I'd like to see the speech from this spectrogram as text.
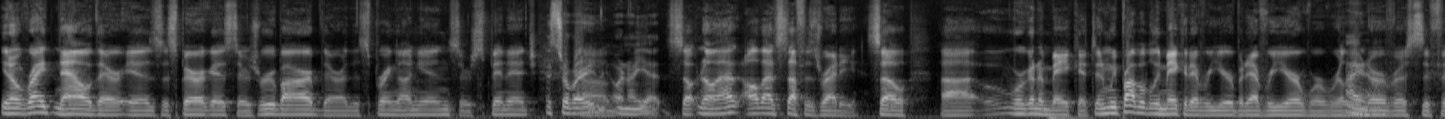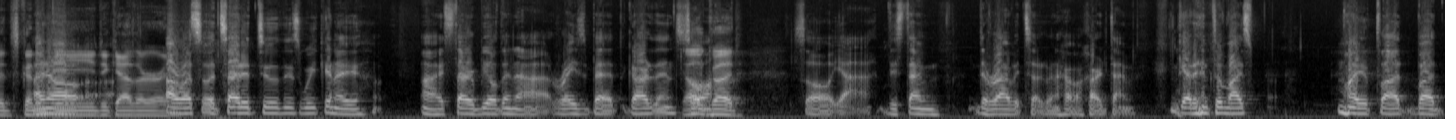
you know, right now there is asparagus, there's rhubarb, there are the spring onions, there's spinach. Strawberry Um, or not yet? So no, that, all that stuff is ready. So uh, we're going to make it, and we probably make it every year. But every year we're really nervous if it's going to be together. And, I was so excited too this weekend. I I started building a raised bed garden. So, oh, good. So yeah, this time the rabbits are gonna have a hard time getting into my my plot. But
